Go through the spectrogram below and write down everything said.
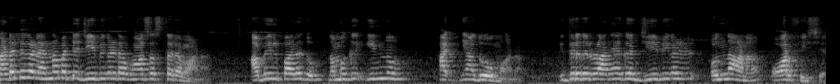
കടലുകൾ എണ്ണമറ്റ ജീവികളുടെ വാസസ്ഥലമാണ്. അവയിൽ പലതും നമുക്ക് ഇന്നും അജ്ഞാതവുമാണ്. ഇത്തരത്തിലുള്ള അനേകം ജീവികൾ ഒന്നാണ് ഓർഫിഷ്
